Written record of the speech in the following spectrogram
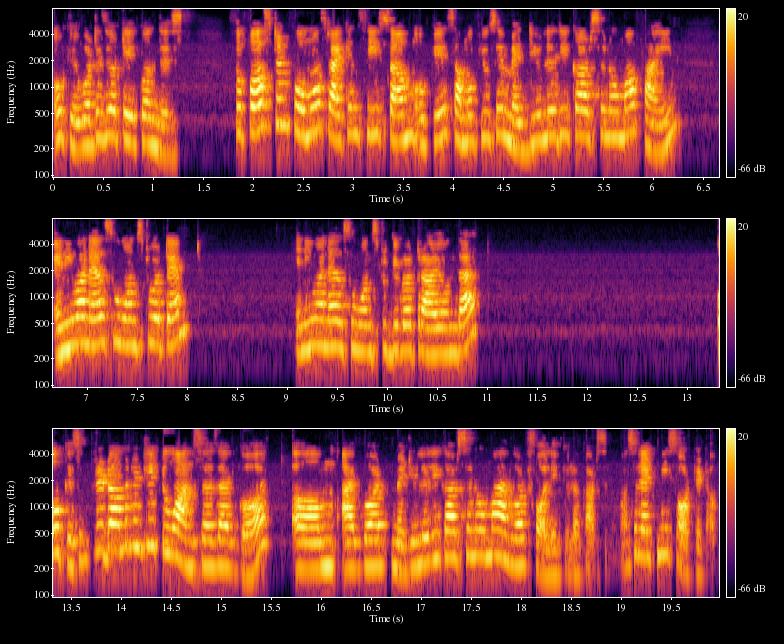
Okay, what is your take on this? So first and foremost, I can see some, okay, some of you say medullary carcinoma, fine. Anyone else who wants to attempt? Anyone else who wants to give a try on that? Okay, so predominantly two answers I've got. Um, I've got medullary carcinoma, I've got follicular carcinoma. So let me sort it out.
